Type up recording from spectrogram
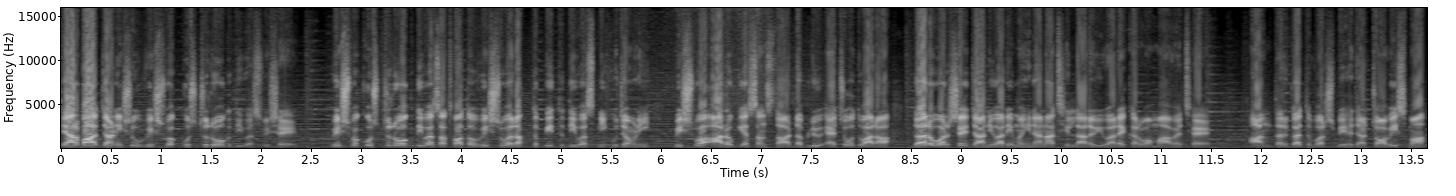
ત્યારબાદ જાણીશું વિશ્વ કુષ્ઠરોગ દિવસ વિશે. વિશ્વ કુષ્ઠરોગ દિવસ અથવા તો વિશ્વ રક્તપિત્ત દિવસની ઉજવણી વિશ્વ આરોગ્ય સંસ્થા WHO દ્વારા દર વર્ષે જાન્યુઆરી મહિનાના છેલ્લા રવિવારે કરવામાં આવે છે. આ અંતર્ગત વર્ષ બે હજાર ચોવીસમાં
